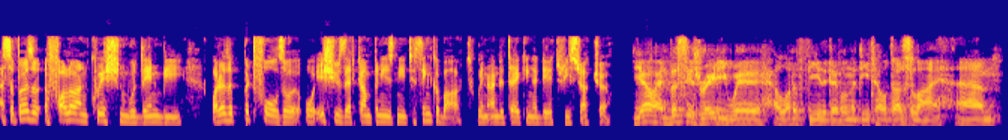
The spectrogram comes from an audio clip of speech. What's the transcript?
I suppose a, a follow-on question would then be, what are the pitfalls or, or issues that companies need to think about when undertaking a debt restructure? Yeah, and this is really where a lot of the, the devil in the detail does lie. Um,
